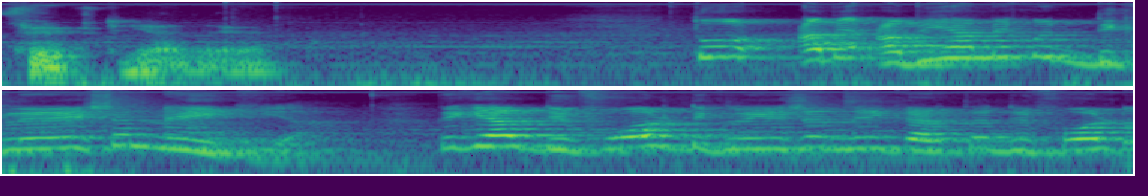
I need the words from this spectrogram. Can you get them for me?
फिफ्टी आ जाएगा। तो अब अभी हमें कोई डिक्लेरेशन नहीं किया। देखिए आप डिफ़ॉल्ट डिक्लेरेशन नहीं करते डिफ़ॉल्ट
